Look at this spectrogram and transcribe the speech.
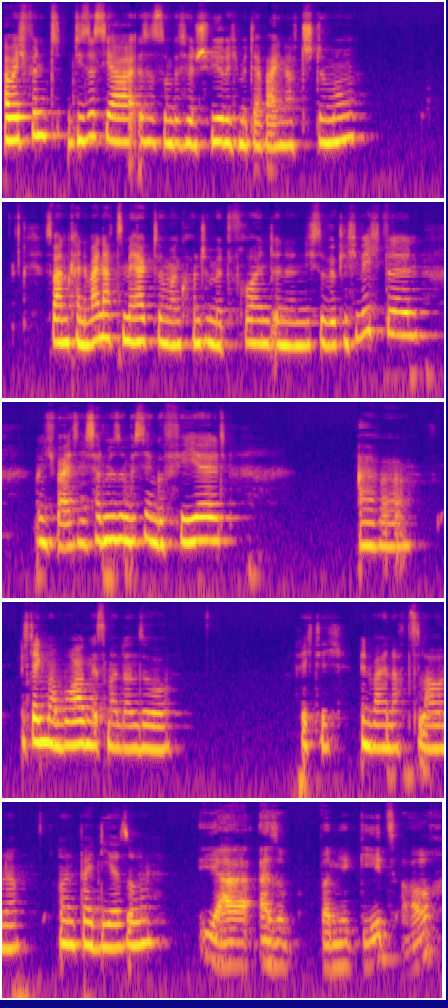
Aber ich finde, dieses Jahr ist es so ein bisschen schwierig mit der Weihnachtsstimmung. Es waren keine Weihnachtsmärkte, man konnte mit Freundinnen nicht so wirklich wichteln. Und ich weiß nicht, es hat mir so ein bisschen gefehlt. Aber ich denke mal, morgen ist man dann so richtig in Weihnachtslaune. Und bei dir so? Ja, also bei mir geht's auch.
